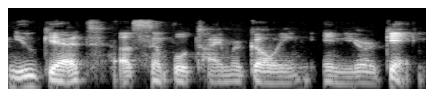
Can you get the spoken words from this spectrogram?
you get a simple timer going in your game.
